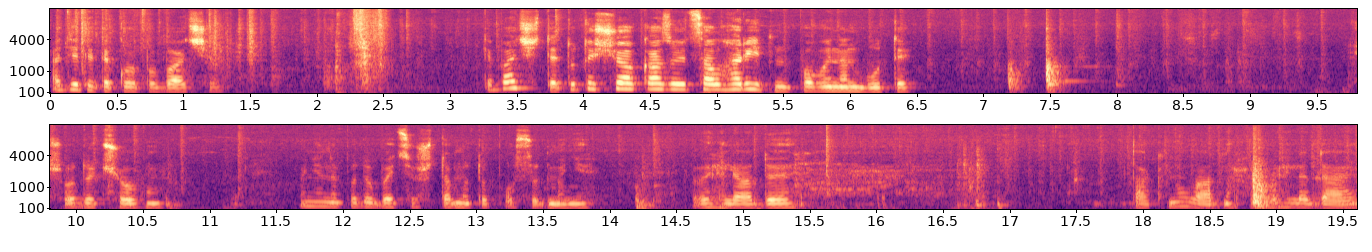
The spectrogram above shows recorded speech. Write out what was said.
А де ти такое побачив? Ти бачите, тут ще, оказується, алгоритм повинен бути. Що до чого? Мені не подобається, що там ото посуд мені виглядає. Так, ну ладно, хай виглядає.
